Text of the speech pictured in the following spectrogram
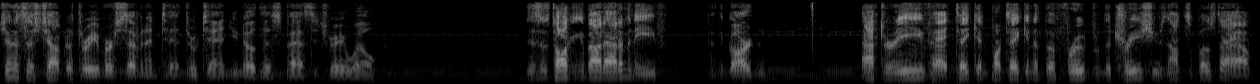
Genesis chapter 3, verse 7 and 10 through 10. You know this passage very well. This is talking about Adam and Eve at the garden. After Eve had taken partaken of the fruit from the tree she was not supposed to have,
